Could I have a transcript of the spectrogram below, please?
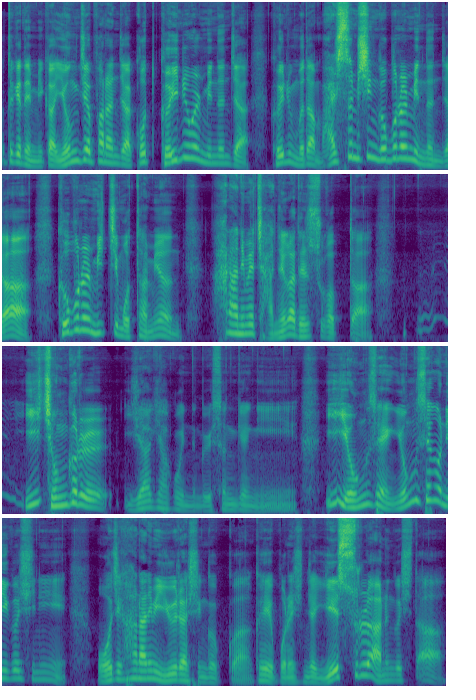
어떻게 됩니까? 영접하는 자, 곧 그 이름을 믿는 자, 그 이름이 뭐다? 말씀신 그분을 믿는 자, 그분을 믿지 못하면 하나님의 자녀가 될 수가 없다. 이 증거를 이야기하고 있는 거예요, 성경이. 이 영생, 영생은 이것이니 오직 하나님이 유일하신 것과 그에 보내신 자 예수를 아는 것이다.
